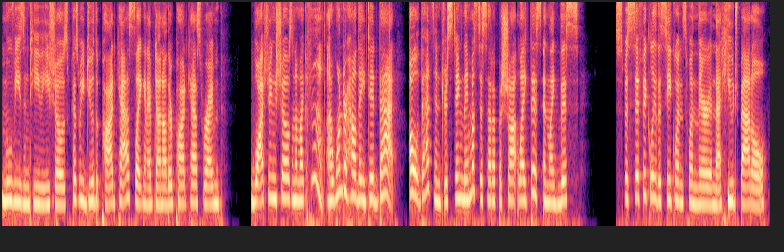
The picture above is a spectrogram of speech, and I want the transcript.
movies and TV shows because we do the podcast, like, and I've done other podcasts where I'm watching shows and I'm like, hmm, I wonder how they did that. Oh, that's interesting. They must have set up a shot like this and like this specifically the sequence when they're in that huge battle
